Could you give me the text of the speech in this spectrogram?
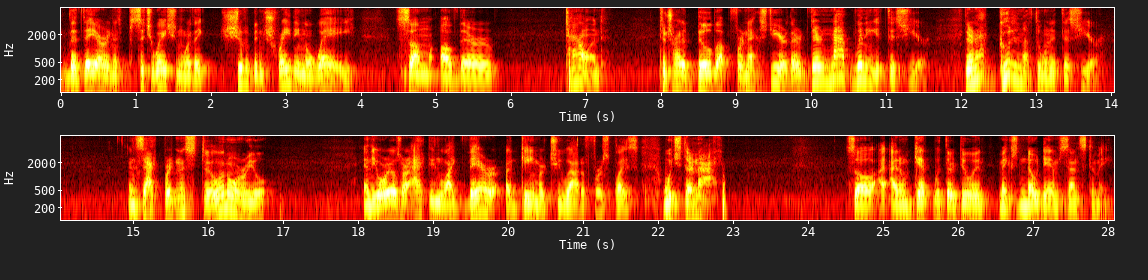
That they are in a situation where they should have been trading away some of their talent to try to build up for next year. They're they're not winning it this year. They're not good enough to win it this year. And Zach Britton is still an Oriole. And the Orioles are acting like they're a game or two out of first place, which they're not. So I, I don't get what they're doing. Makes no damn sense to me.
